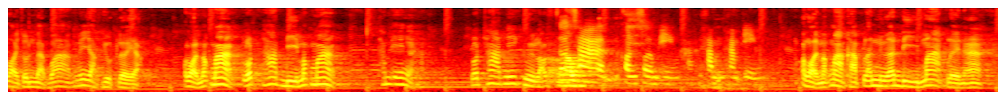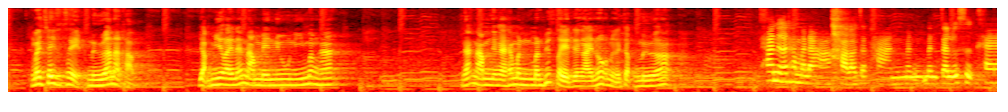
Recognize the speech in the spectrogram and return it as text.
อร่อยจนแบบว่าไม่อยากหยุดเลยอะอร่อยมากๆ รสชาติดีมากๆทำเองอะฮะรสชาตินี่คือเรารสเราชาติคอนเฟิร์มเองค่ะทำทำเอง อร่อยมากๆครับ และเนื้อดีมากเลยนะ ไม่ใช่เศษเนื้อนะครับ อยากมีอะไรแนะนำเมนูนี้บ้างฮะแนะนำยังไงฮะมันมันพิเศษยังไงนอกเหนือจากเนื้อ ถ้าเนื้อธรรมดาค่ะ เราจะทานมันมันจะรู้สึกแค่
